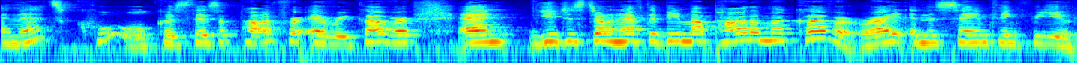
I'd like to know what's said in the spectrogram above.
And that's cool because there's a pot for every cover and you just don't have to be my pot or my cover, right? And the same thing for you.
